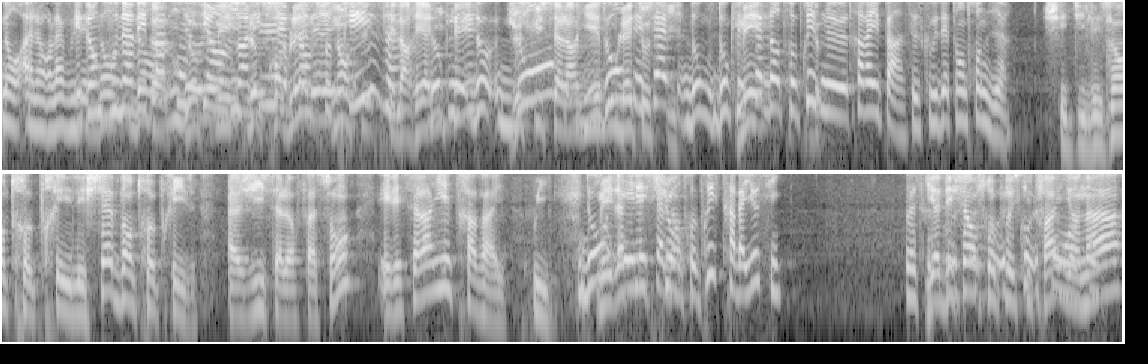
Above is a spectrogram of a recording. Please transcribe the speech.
Non, alors là, vous Et donc, dans- vous n'avez pas confiance dans le les chefs problème, non, c'est- d'entreprise c'est la réalité. Donc les- je suis salarié, donc vous l'êtes chefs-. Donc, donc les Mais chefs d'entreprise ne travaillent pas, c'est ce que vous êtes en train de dire. J'ai dit les entreprises, les chefs d'entreprise agissent à leur façon et les salariés travaillent. Oui. Donc, Mais la et les chefs question, d'entreprise travaillent aussi. Parce que il y a des chefs je- qui travaillent, il y en a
